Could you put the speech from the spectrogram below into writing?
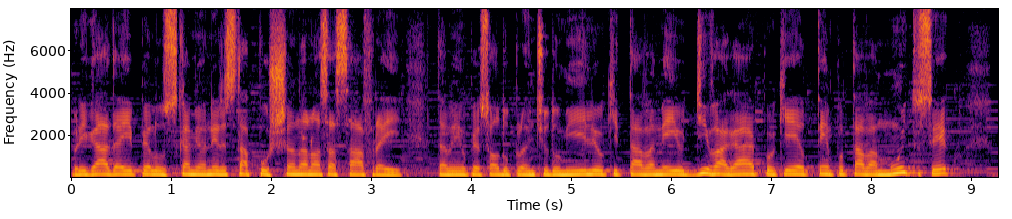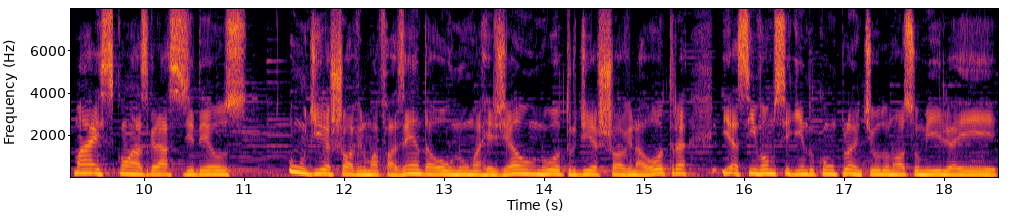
Obrigado aí pelos caminhoneiros que está puxando a nossa safra aí. Também o pessoal do plantio do milho que estava meio devagar porque o tempo estava muito seco, mas com as graças de Deus um dia chove numa fazenda ou numa região, no outro dia chove na outra, e assim vamos seguindo com o plantio do nosso milho aí.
